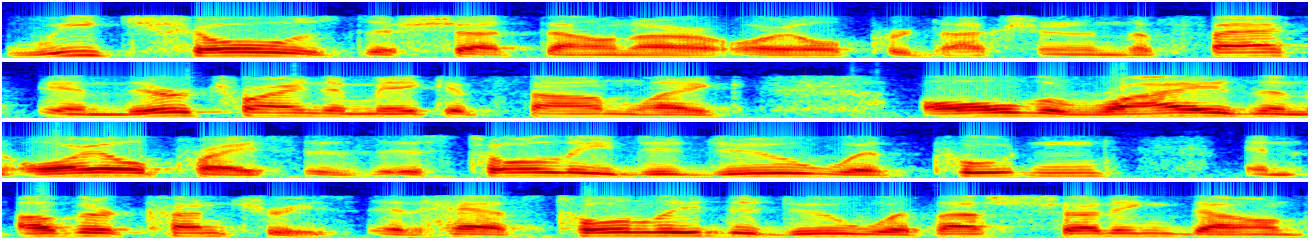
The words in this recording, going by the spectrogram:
We chose to shut down our oil production, and the fact, and they're trying to make it sound like all the rise in oil prices is totally to do with Putin and other countries. It has totally to do with us shutting down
